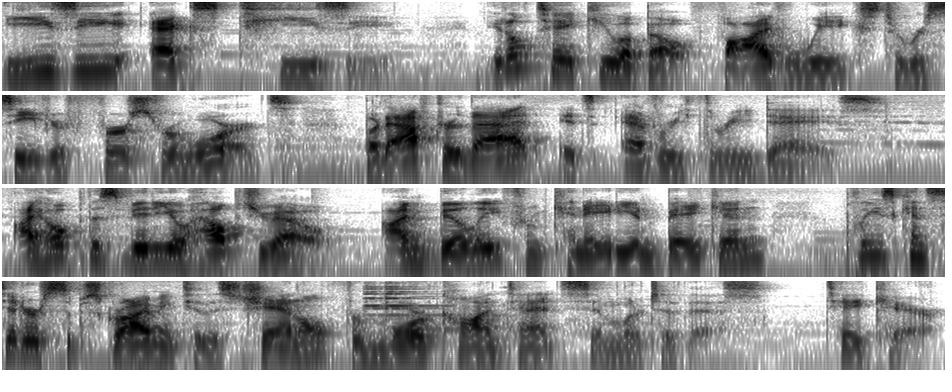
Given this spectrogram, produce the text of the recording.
Easy XTZ. It'll take you about five weeks to receive your first rewards, but after that, it's every three days. I hope this video helped you out. I'm Billy from Canadian Bakin'. Please consider subscribing to this channel for more content similar to this. Take care.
